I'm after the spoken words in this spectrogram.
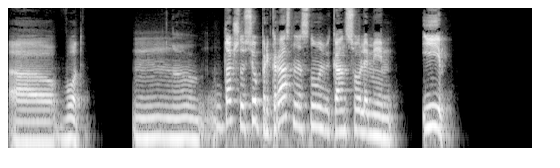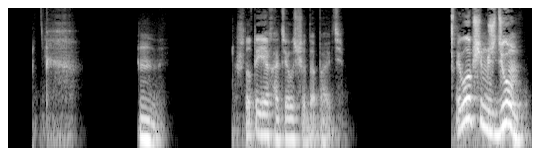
А, вот. Так что все прекрасно с новыми консолями. И что-то я хотел еще добавить. И, в общем, ждем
